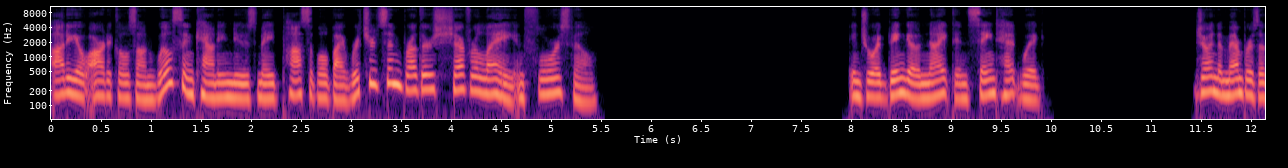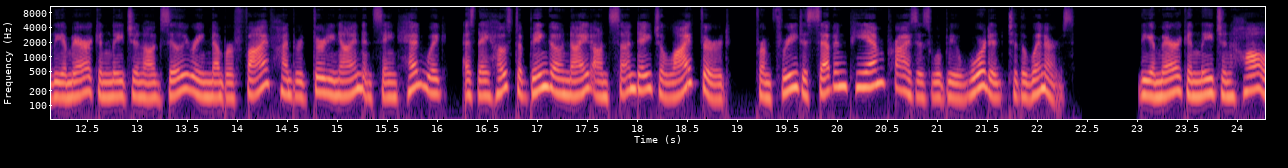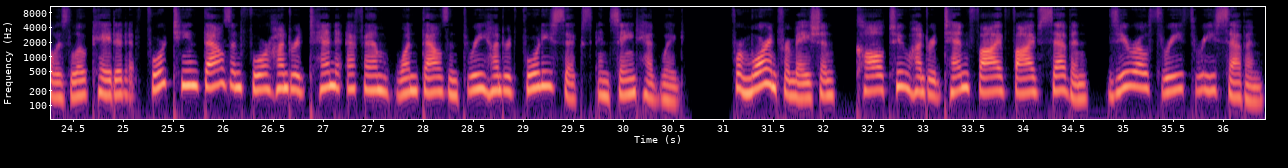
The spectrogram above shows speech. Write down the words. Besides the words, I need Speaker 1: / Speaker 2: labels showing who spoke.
Speaker 1: Audio articles on Wilson County News made possible by Richardson Brothers Chevrolet in Floresville. Enjoy Bingo Night in St. Hedwig. Join the members of the American Legion Auxiliary Number 539 in St. Hedwig as they host a bingo night on Sunday, July 3rd. From 3 to 7 p.m., prizes will be awarded to the winners. The American Legion Hall is located at 14410 FM 1346 in St. Hedwig. For more information, call 210 557 0337.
